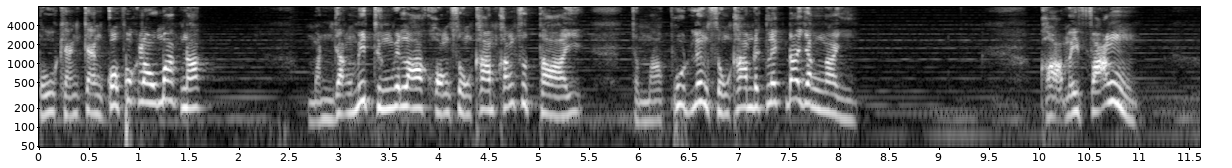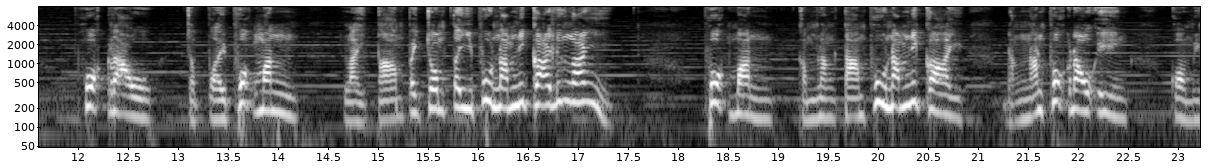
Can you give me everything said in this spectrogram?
ตรูแข็งแกร่งกว่าพวกเรามากนัก มันยังไม่ถึงเวลาของสงครามครั้งสุดท้าย จะมาพูดเรื่องสงครามเล็กๆ ได้ยังไง ข้าไม่ฟัง พวกเราจะปล่อยพวกมัน ไล่ตามไปโจมตีผู้นำนิกายหรือไง พวกมันกำลังตามผู้นำนิกาย ดังนั้นพวกเราเองก็ไม่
